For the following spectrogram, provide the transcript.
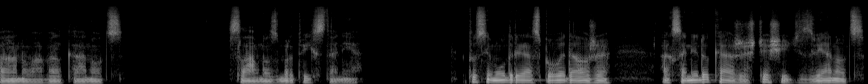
pánova Veľká noc, slávnosť mŕtvych stania. Kto si múdry raz povedal, že ak sa nedokážeš tešiť z Vianoc,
